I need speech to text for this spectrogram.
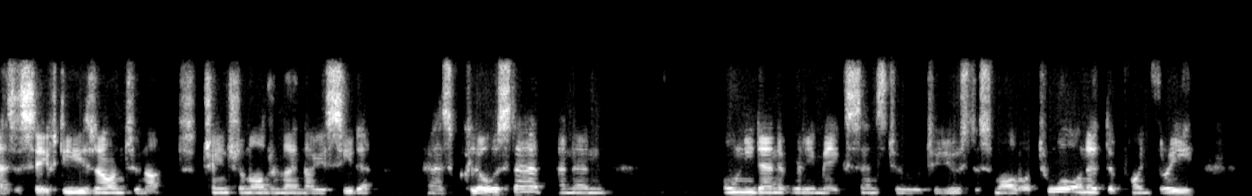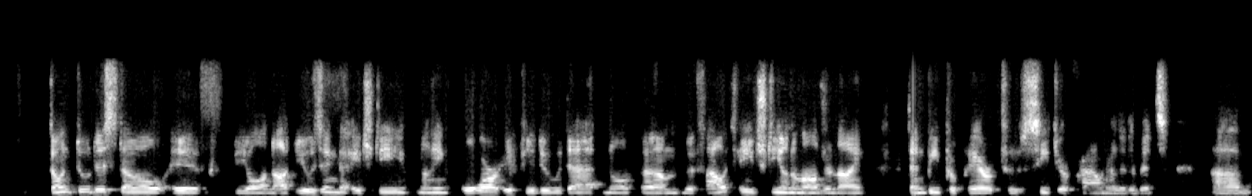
as a safety zone to not change the margin line, now you see that has closed that, and then only then it really makes sense to, to use the smaller tool on it, the 0.3 don't do this though if you're not using the HD milling or if you do that not, um, without HD on the margin line, then be prepared to seat your crown a little bit, um,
